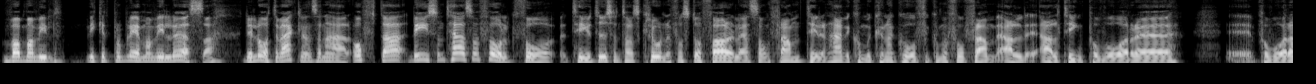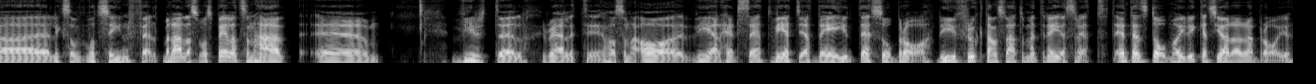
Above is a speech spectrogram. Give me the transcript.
vad man vill, vilket problem man vill lösa. Det låter verkligen sån här. Ofta, det är ju sånt här som folk får tiotusentals kronor för att stå och föreläsa om framtiden. Här vi kommer kunna gå, vi kommer få fram all, allting på vår eh, eh på våra, liksom, vårt synfält. Men alla som har spelat sån här eh, virtual reality, har sådana VR-headset vet ju att det är ju inte så bra. Det är ju fruktansvärt om inte det görs rätt. Inte ens de har ju lyckats göra det där bra ju.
